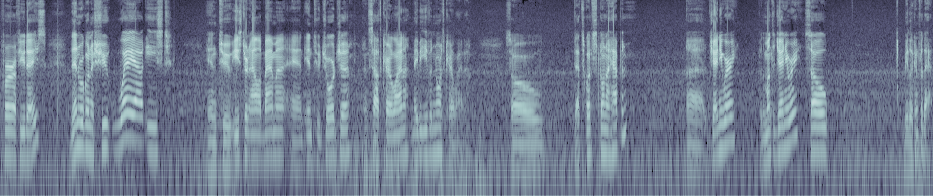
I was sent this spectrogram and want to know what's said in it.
for a few days. Then we're going to shoot way out east into eastern Alabama and into Georgia and South Carolina, maybe even North Carolina. So that's what's going to happen. Uh, January, for the month of January. So be looking for that.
